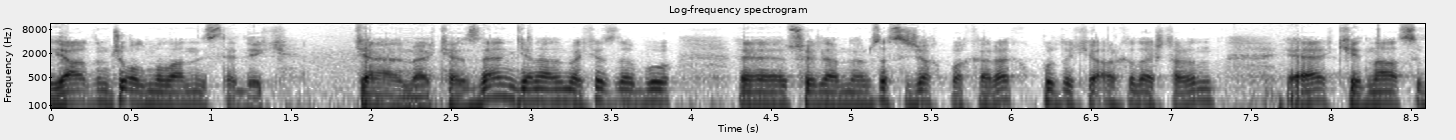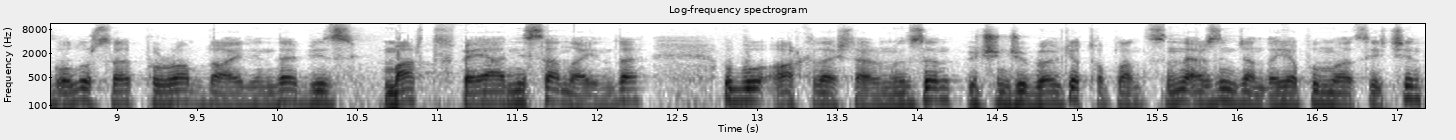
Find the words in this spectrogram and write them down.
yardımcı olmalarını istedik. genel merkezden. Genel merkezde bu e, söylemlerimize sıcak bakarak buradaki arkadaşların eğer ki nasip olursa program dahilinde biz Mart veya Nisan ayında bu arkadaşlarımızın 3. bölge toplantısının Erzincan'da yapılması için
